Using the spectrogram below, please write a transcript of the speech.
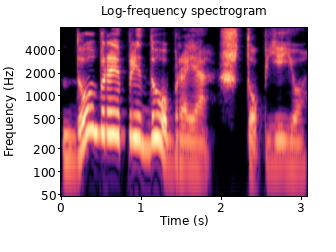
добрая-предобрая, чтоб ее».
